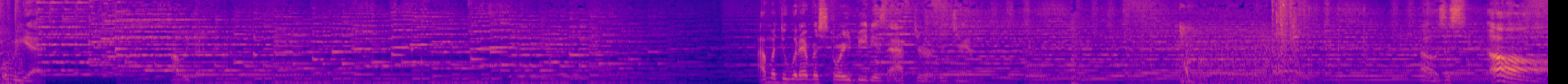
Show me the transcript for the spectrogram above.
Where we at? Oh, we got I'm gonna do whatever story beat is after the gym. Oh, is this? Oh.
